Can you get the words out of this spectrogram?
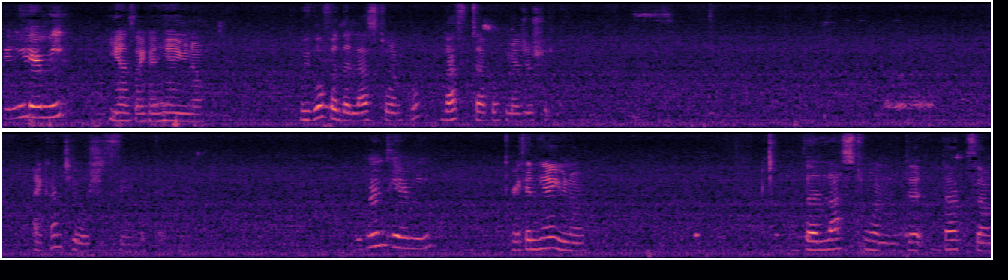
Can you hear me? Yes, I can hear you now. We go for the last one, cool? Last type of major shirku. I can't hear what she's saying. but You can't hear me? I can hear you now. The last one, that that's um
